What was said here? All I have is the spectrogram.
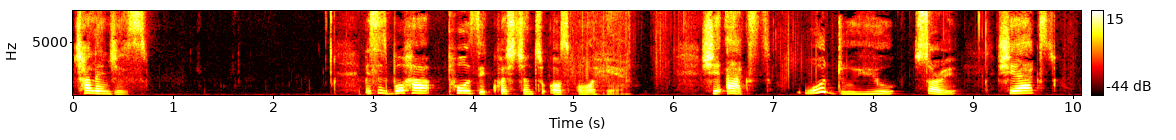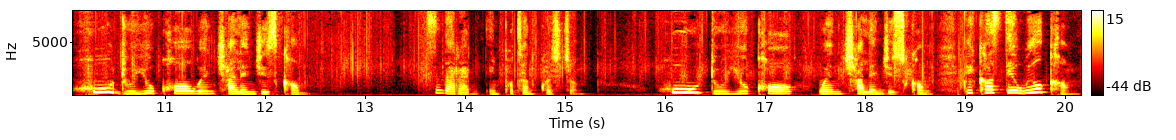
Challenges. Mrs. Borha posed a question to us all here. She asked, What do you, sorry, she asked, Who do you call when challenges come? Isn't that an important question? Who do you call when challenges come? Because they will come.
